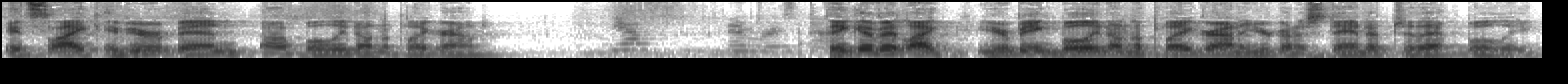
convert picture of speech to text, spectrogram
it's like, have you ever been uh, bullied on the playground? Yeah. Numbers. Think of it like you're being bullied on the playground and you're going to stand up to that bully.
